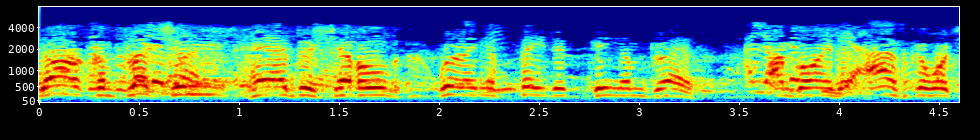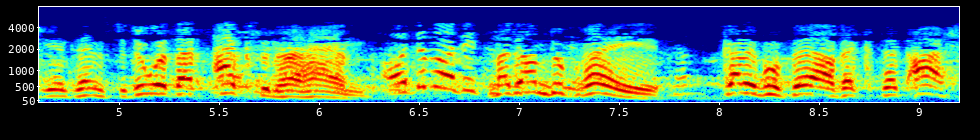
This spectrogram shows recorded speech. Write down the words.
dark complexion, hair disheveled, wearing a faded gingham dress. I'm going to ask her what she intends to do with that axe in her hand. Oh, demandez tout. Madame Dupré, qu'allez-vous faire avec cette hache?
